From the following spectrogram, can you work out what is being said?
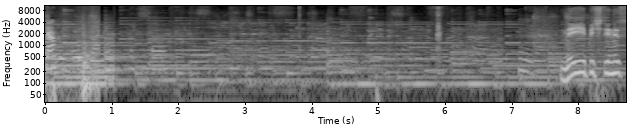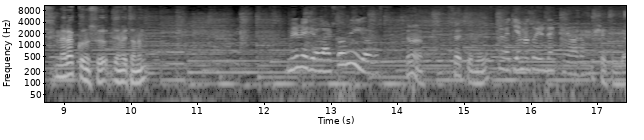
Can. Ne yiyip içtiğiniz merak konusu Demet Hanım. Ne veriyorlarsa onu yiyoruz. Değil mi? Set yemeği Evet yemek ayırt etmiyorum. şu şekilde.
